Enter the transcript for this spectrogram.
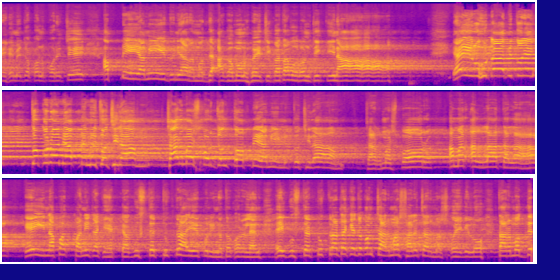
রেহেমে যখন পড়েছে, আপনি আমি দুনিয়ার মধ্যে আগমন হয়েছি, কথা বলুন ঠিক কিনা? এই রুহুটার ভিতরে তখন আমি আপনি মৃত ছিলাম, চার মাস পর্যন্ত আপনি আমি মৃত ছিলাম। চার মাস পর আমার আল্লাহ তালা এই নাপাক পানিটাকে একটা গুস্তের টুকরায় পরিণত করলেন। এই গুস্তের টুকরাটাকে যখন চার মাস, সাড়ে চার মাস হয়ে গেল, তার মধ্যে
